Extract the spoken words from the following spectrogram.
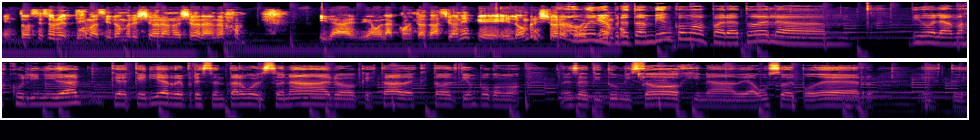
Entonces sobre el tema si el hombre llora o no llora, ¿no? y la, digamos, la constatación es que el hombre llora todo bueno, el tiempo. pero también como para toda la digo, la masculinidad que quería representar Bolsonaro, que estaba todo el tiempo como con esa actitud misógina, de abuso de poder, este,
